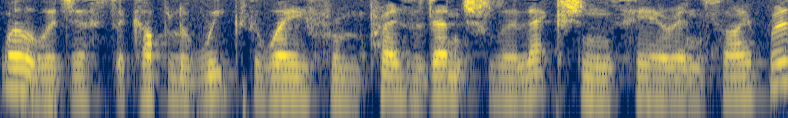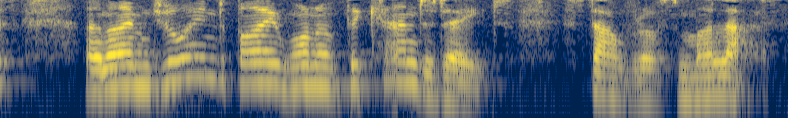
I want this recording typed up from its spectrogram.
Well, we're just a couple of weeks away from presidential elections here in Cyprus, and I'm joined by one of the candidates, Stavros Malas.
